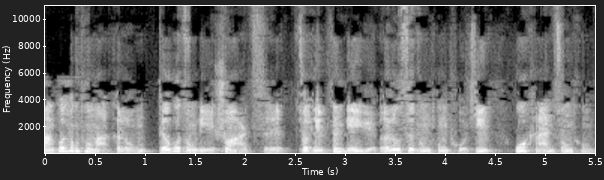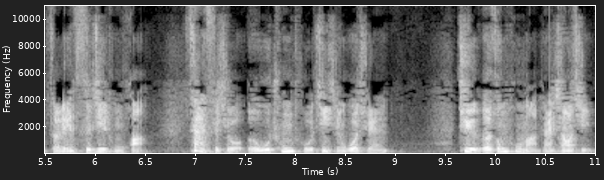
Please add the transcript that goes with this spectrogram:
法国总统马克龙、德国总理舒尔茨昨天分别与俄罗斯总统普京、乌克兰总统泽连斯基通话，再次就俄乌冲突进行斡旋。据俄总统网站消息，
